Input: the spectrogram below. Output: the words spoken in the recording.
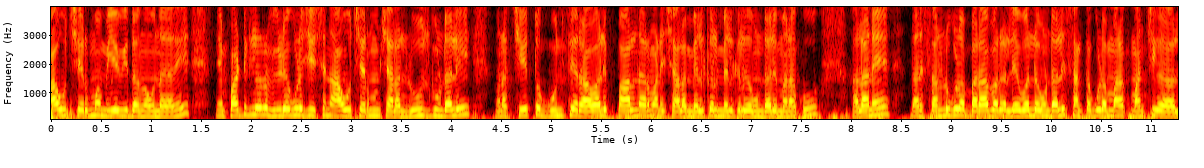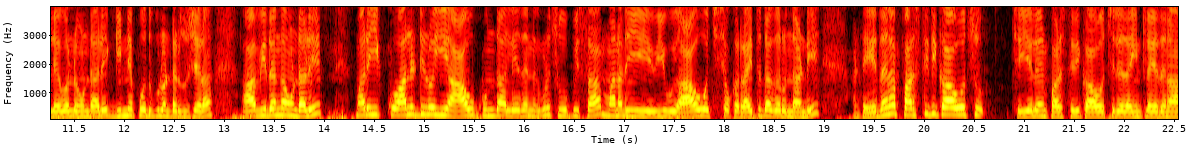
ఆవు చర్మం ఏ విధంగా ఉందని నేను పర్టికులర్గా వీడియో కూడా చేశాను. ఆవు చర్మం చాలా లూజ్గా ఉండాలి మనకు చేత్తో గుంజితే రావాలి పాలనరం అనేది చాలా మెలకలు మెలకలుగా ఉండాలి మనకు. అలానే దాని సన్లు కూడా బరాబర్ లెవెల్లో ఉండాలి సంఖ కూడా మనకు మంచిగా లెవెల్లో ఉండాలి. గిన్నె పొదుపులు ఉంటారు చూసారా ఆ విధంగా ఉండాలి. మరి ఈ క్వాలిటీలో ఈ ఆవుకు ఉందా లేదనేది కూడా చూపిస్తా. మనది ఈ ఆవు వచ్చేసి ఒక రైతు దగ్గర ఉందండి. అంటే ఏదైనా పరిస్థితి కావచ్చు. చేయలేని పరిస్థితి కావచ్చు లేదా ఇంట్లో ఏదైనా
